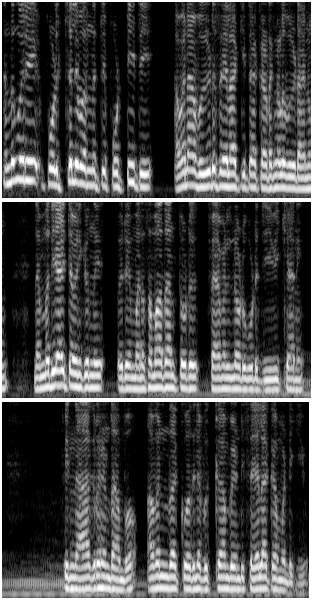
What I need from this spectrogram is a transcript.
എന്തെങ്കിലും ഒരു പൊളിച്ചൽ വന്നിട്ട് പൊട്ടിയിട്ട് അവൻ ആ വീട് സെയിലാക്കിയിട്ട് ആ കടങ്ങൾ വീടാനും നെമ്മതിയായിട്ട് അവനിക്കൊന്ന് ഒരു മനസമാധാനത്തോട് ഫാമിലിനോട് കൂടി ജീവിക്കാൻ പിന്നെ ആഗ്രഹം ഉണ്ടാകുമ്പോൾ അവൻ എന്താക്കും അതിനെ വിൽക്കാൻ വേണ്ടി സെയിലാക്കാൻ വേണ്ടി ചെയ്യും.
